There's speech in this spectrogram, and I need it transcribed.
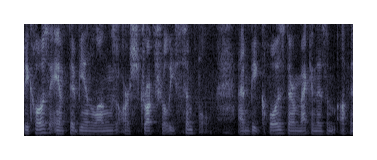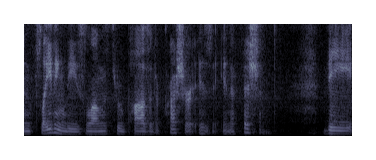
Because amphibian lungs are structurally simple, and because their mechanism of inflating these lungs through positive pressure is inefficient, the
